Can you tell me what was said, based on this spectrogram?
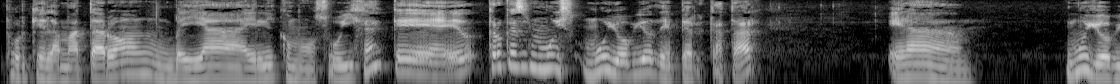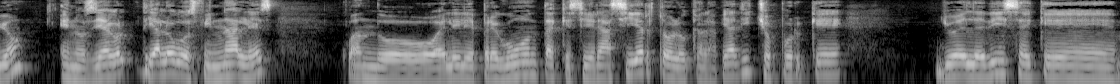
porque la mataron, veía a Ellie como su hija, que creo que es muy, muy obvio de percatar. Era muy obvio en los diálogos finales, cuando Ellie le pregunta que si era cierto lo que le había dicho, porque Joel le dice que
